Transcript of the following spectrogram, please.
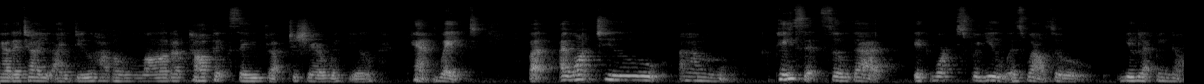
I gotta tell you, I do have a lot of topics saved up to share with you. Can't wait. But I want to um, pace it so that it works for you as well. So you let me know.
